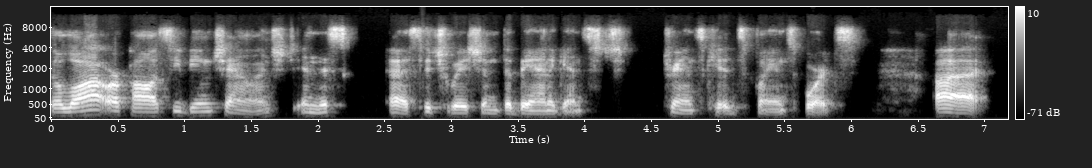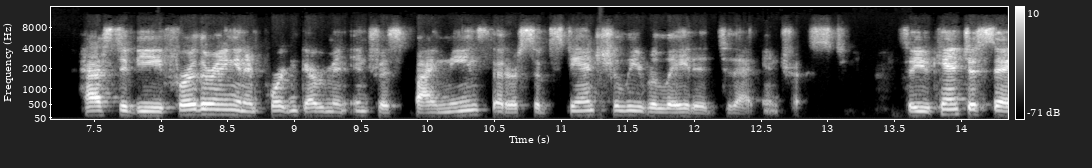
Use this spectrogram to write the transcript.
the law or policy being challenged in this uh, situation, the ban against trans kids playing sports, uh, has to be furthering an important government interest by means that are substantially related to that interest. So you can't just say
